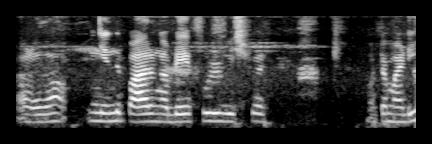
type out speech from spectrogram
அவ்வளோதான் இங்கேருந்து பாருங்கள் அப்படியே ஃபுல் விஷுவல் மொட்டை மாடி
